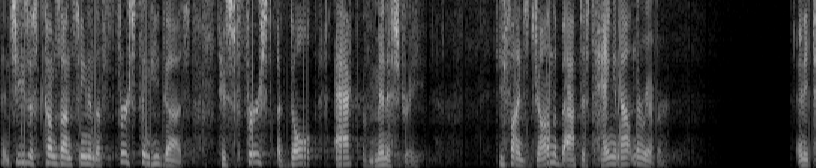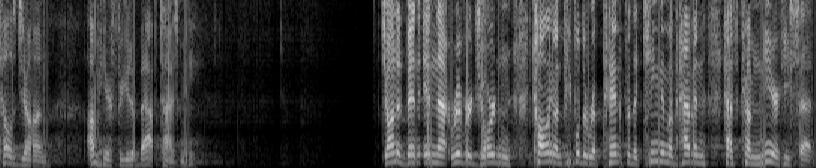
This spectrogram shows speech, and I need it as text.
And Jesus comes on scene, and the first thing he does, his first adult act of ministry, he finds John the Baptist hanging out in the river. And he tells John, I'm here for you to baptize me. John had been in that river Jordan calling on people to repent, for the kingdom of heaven has come near, he said.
